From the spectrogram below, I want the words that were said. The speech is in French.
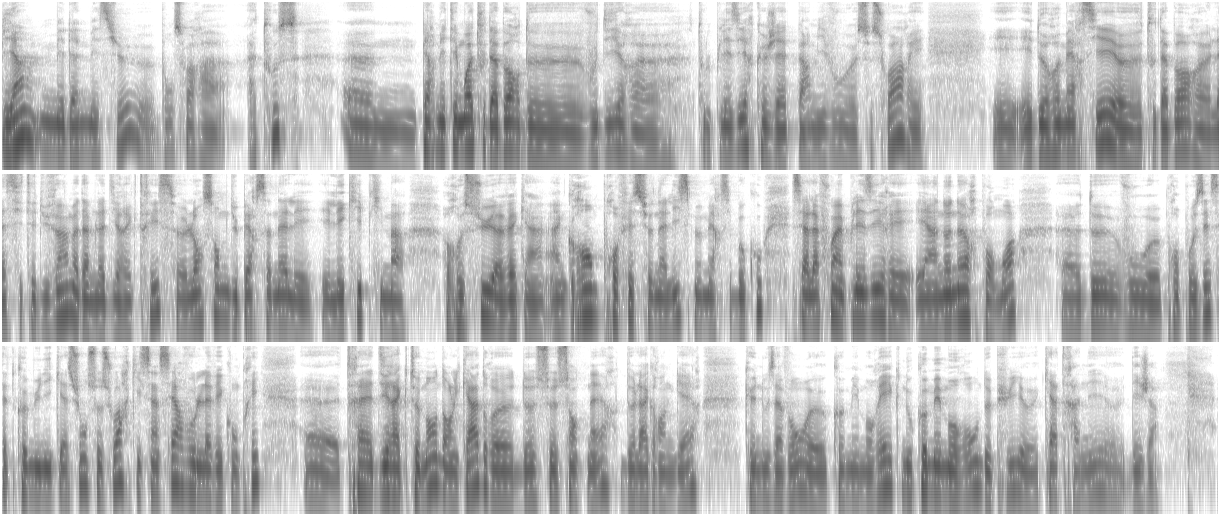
Bien, mesdames, messieurs, euh, bonsoir à, tous. Euh, permettez-moi tout d'abord de vous dire euh, tout le plaisir que j'ai d'être parmi vous ce soir et, et, de remercier euh, tout d'abord euh, la Cité du Vin, Madame la directrice, euh, l'ensemble du personnel et, l'équipe qui m'a reçu avec un, un, grand professionnalisme. Merci beaucoup. C'est à la fois un plaisir et, et un honneur pour moi de vous proposer cette communication ce soir qui s'insère, vous l'avez compris, très directement dans le cadre de ce centenaire de la Grande Guerre que nous avons commémoré et que nous commémorons depuis quatre années déjà.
